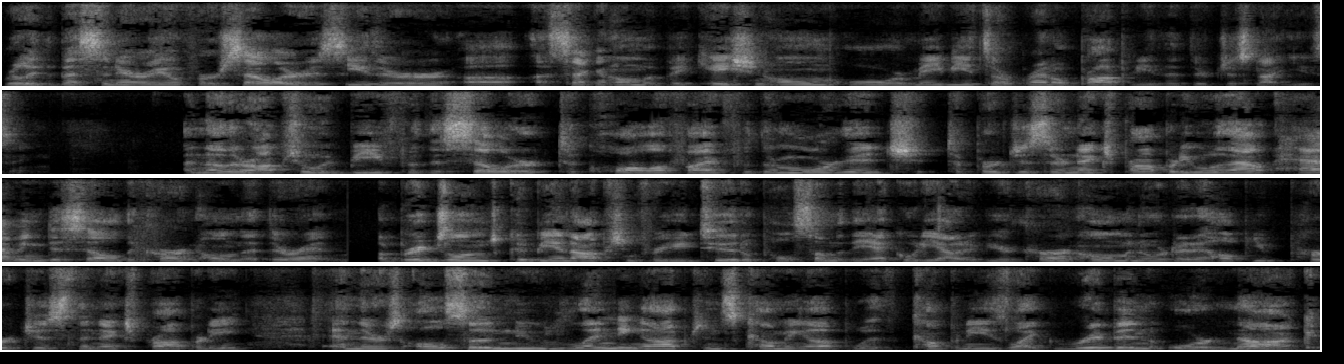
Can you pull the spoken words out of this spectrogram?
Really, the best scenario for a seller is either a, a second home, a vacation home, or maybe it's a rental property that they're just not using. Another option would be for the seller to qualify for their mortgage to purchase their next property without having to sell the current home that they're in. A bridge loan could be an option for you too to pull some of the equity out of your current home in order to help you purchase the next property. And there's also new lending options coming up with companies like Ribbon or Knock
